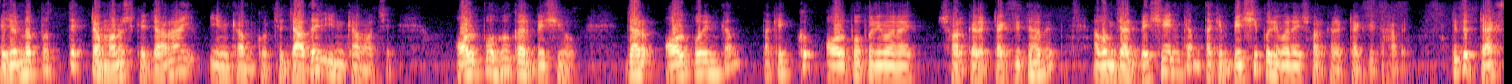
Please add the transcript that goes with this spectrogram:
এজন্য প্রত্যেকটা মানুষকে, যারাই ইনকাম করছে, যাদের ইনকাম আছে অল্প হোক আর বেশি হোক, যার অল্প ইনকাম তাকে খুব অল্প পরিমাণে সরকারের ট্যাক্স দিতে হবে এবং যার বেশি ইনকাম তাকে বেশি পরিমাণে সরকারের ট্যাক্স দিতে হবে। কিন্তু ট্যাক্স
